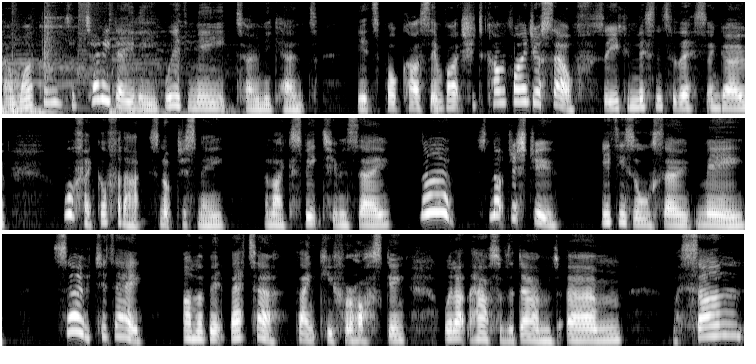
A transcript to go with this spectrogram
and welcome to Tony Daily with me, Tony Kent. It's a podcast that invites you to come find yourself so you can listen to this and go, oh, thank God for that. It's not just me. And I can speak to you and say, no, it's not just you. It is also me. So today I'm a bit better. Thank you for asking. We're at the House of the Damned. Um, my son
